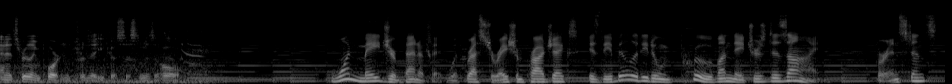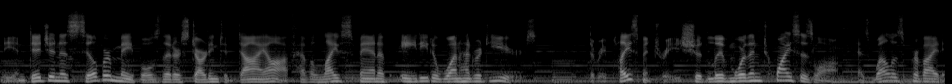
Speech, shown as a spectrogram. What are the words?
and it's really important for the ecosystem as a whole. One major benefit with restoration projects is the ability to improve on nature's design. For instance, the indigenous silver maples that are starting to die off have a lifespan of 80 to 100 years. The replacement trees should live more than twice as long, as well as provide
